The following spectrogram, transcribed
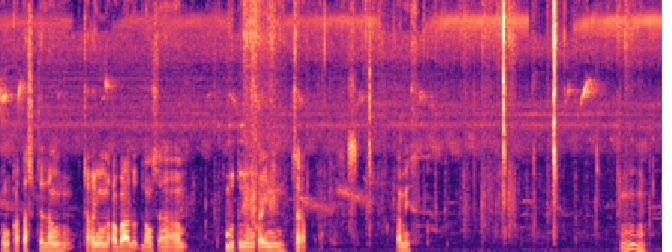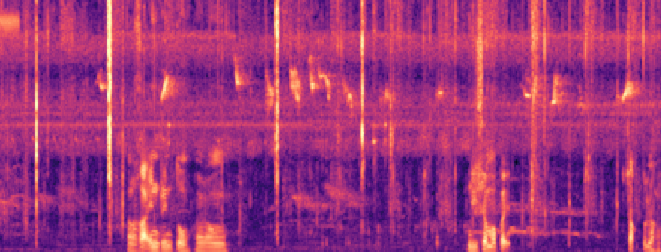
Yung katas niya lang, tsaka yung nakabalot lang sa buto yung kainin. Sarap. Tamis. Mm. Nakakain rin to. Parang hindi siya mapay. Sakto lang.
